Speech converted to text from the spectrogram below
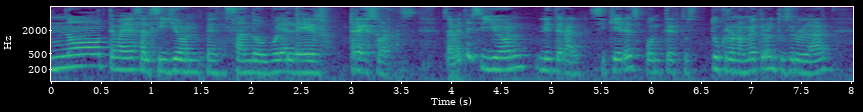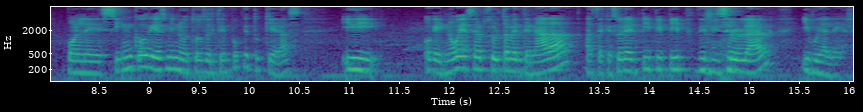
no te vayas al sillón pensando voy a leer tres horas. O sea, vete al sillón, literal. Si quieres, ponte tu, tu cronómetro en tu celular ponle 5 o 10 minutos del tiempo que tú quieras y, ok, no voy a hacer absolutamente nada hasta que suene el pip, pip, pip de mi celular y voy a leer.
